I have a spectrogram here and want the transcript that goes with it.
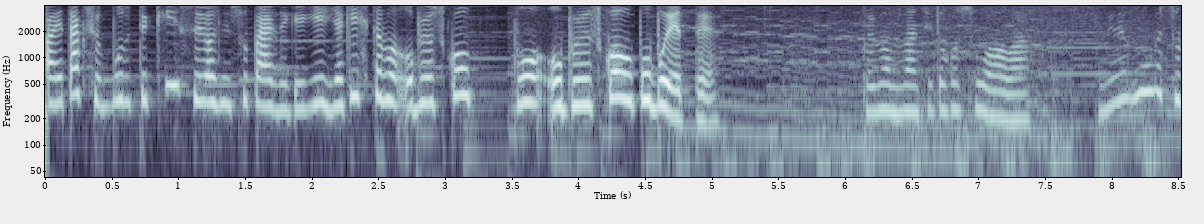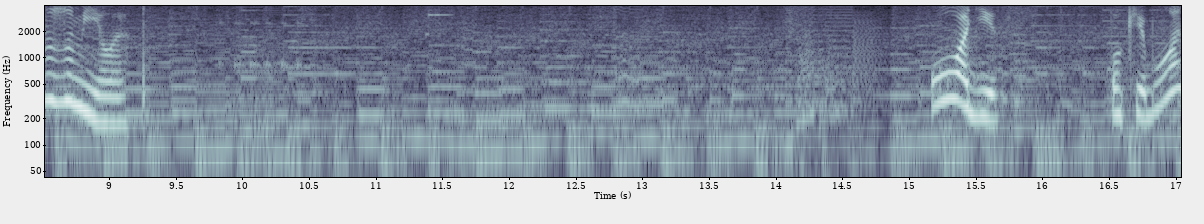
А і так, що будуть такі серйозні суперники, яких треба обов'язково по, обов'язково побити. В прямому того слова. Ну, ви зрозуміли. Одіс. Покемон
